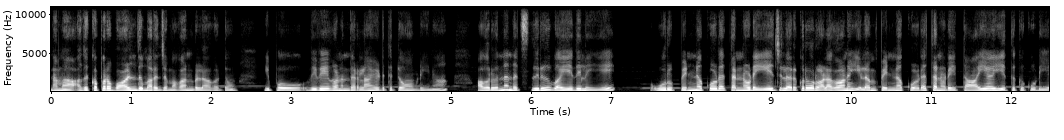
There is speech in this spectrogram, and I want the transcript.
நம்ம அதுக்கப்புறம் வாழ்ந்து மறைஞ்ச மகான்கள் ஆகட்டும். இப்போது விவேகானந்தர்லாம் எடுத்துட்டோம் அப்படின்னா அவர் வந்து அந்த சிறு வயதிலேயே ஒரு பெண்ணை கூட தன்னோட ஏஜில் இருக்கிற ஒரு அழகான இளம் பெண்ணை கூட தன்னுடைய தாயாக ஏற்றுக்கக்கூடிய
